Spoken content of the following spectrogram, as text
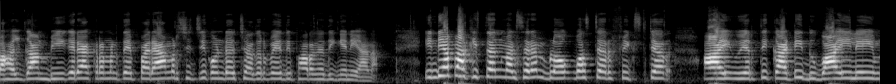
പഹൽഗാം ഭീകരാക്രമണത്തെ പരാമർശിച്ചുകൊണ്ട് ചതുർവേദി പറഞ്ഞത് ഇങ്ങനെയാണ്. ഇന്ത്യ പാകിസ്ഥാൻ മത്സരം ബ്ലോക്ക് ബസ്റ്റർ ഫിക്സ്റ്റർ ആയി ഉയർത്തിക്കാട്ടി ദുബായിലെയും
